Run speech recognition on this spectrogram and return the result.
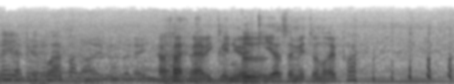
Ouais, on peut voir. Pas là, et le soleil. Ah ouais, mais avec les nuages Euh. qu'il y a, ça m'étonnerait pas.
